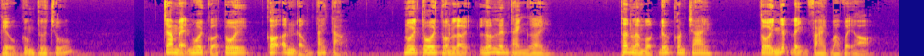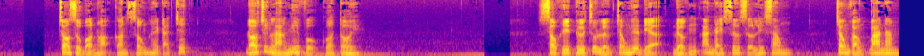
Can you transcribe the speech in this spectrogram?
Kiều cung thư chú. Cha mẹ nuôi của tôi có ân đồng tái tạo, nuôi tôi thuận lợi lớn lên thành người. Thân là một đứa con trai, tôi nhất định phải bảo vệ họ. Cho dù bọn họ còn sống hay đã chết, đó chính là nghĩa vụ của tôi. Sau khi thư chú lực trong nghĩa địa được An đại sư xử lý xong, trong vòng 3 năm,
